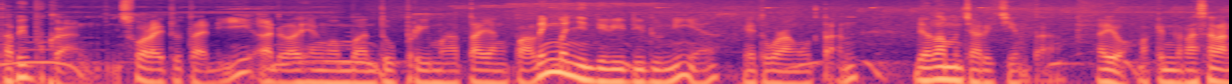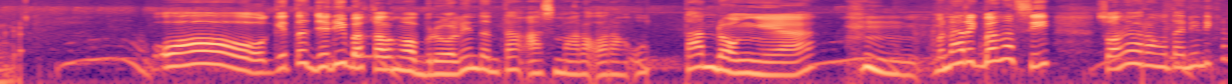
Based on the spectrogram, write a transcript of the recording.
tapi bukan. Suara itu tadi adalah yang membantu primata yang paling menyendiri di dunia, yaitu orangutan, dalam mencari cinta. Ayo, makin penasaran nggak? Wow, kita jadi bakal ngobrolin tentang asmara orang utan dong ya. Hmm, menarik banget sih. Soalnya orang utan ini kan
